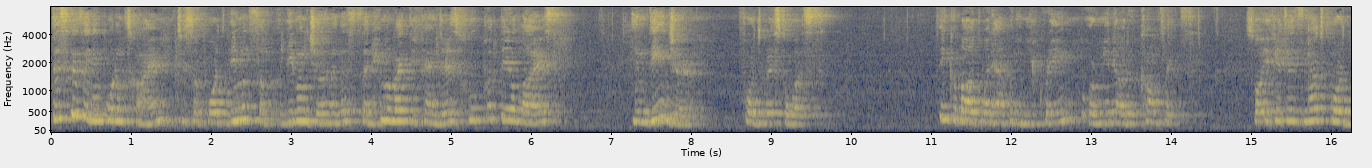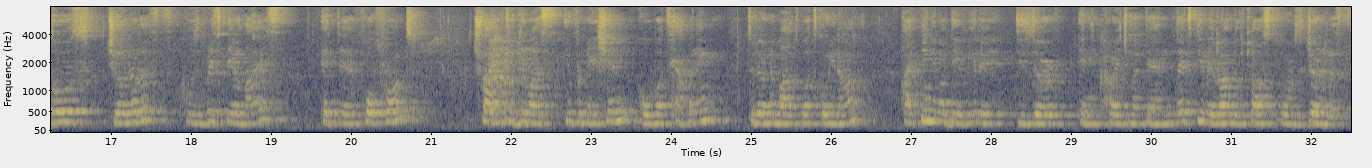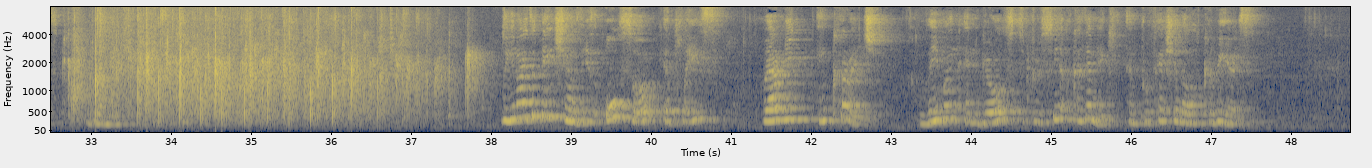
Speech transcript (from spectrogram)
This is an important time to support women, women journalists and human rights defenders who put their lives in danger for the rest of us. Think about what happened in Ukraine or many other conflicts. So if it is not for those journalists who risk their lives at the forefront, trying to give us information of what's happening, to learn about what's going on, I think you know they really deserve an encouragement and let's give a round of applause for the journalists. The United Nations is also a place where we encourage women and girls to pursue academic and professional careers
